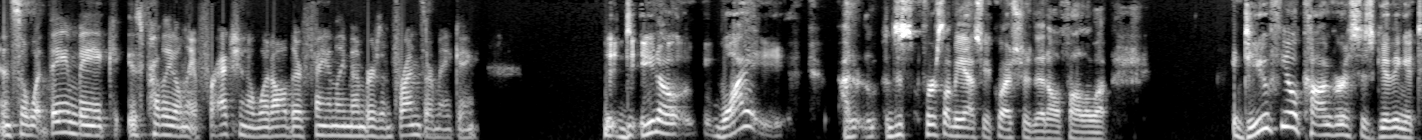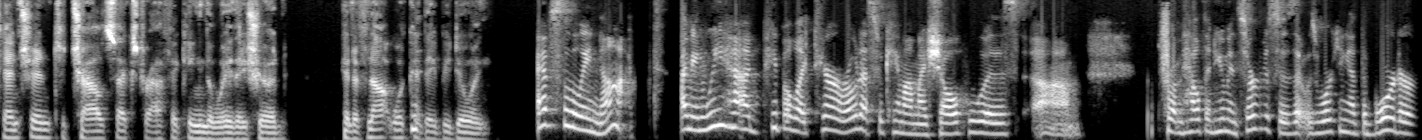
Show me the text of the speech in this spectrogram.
And so what they make is probably only a fraction of what all their family members and friends are making. You know, why? just first, let me ask you a question, then I'll follow up. Do you feel Congress is giving attention to child sex trafficking the way they should? And if not, what could they be doing? Absolutely not. I mean, we had people like Tara Rodas who came on my show who was um, from Health and Human Services that was working at the border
